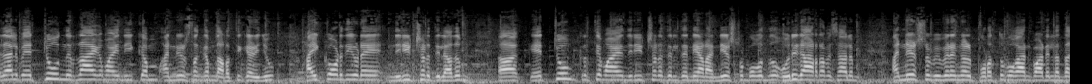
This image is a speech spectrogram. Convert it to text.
ഏതായാലും ഏറ്റവും നിർണായകമായ നീക്കം അന്വേഷണ സംഘം നടത്തി കഴിഞ്ഞു ഹൈക്കോടതിയുടെ നിരീക്ഷണത്തിൽ അതും ഏറ്റവും കൃത്യമായ നിരീക്ഷണത്തിൽ തന്നെയാണ് അന്വേഷണം പോകുന്നത്. ഒരു കാരണവശാലും അന്വേഷണ വിവരങ്ങൾ പുറത്തു പോകാൻ പാടില്ലെന്ന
